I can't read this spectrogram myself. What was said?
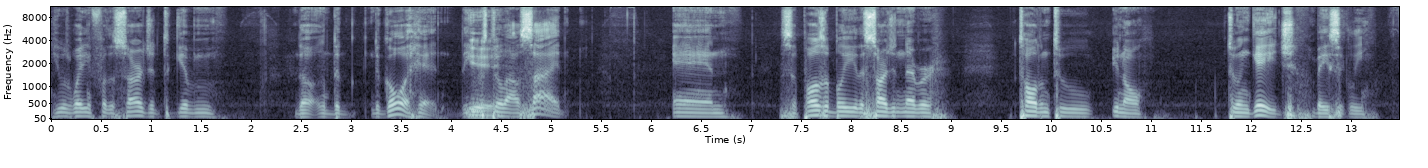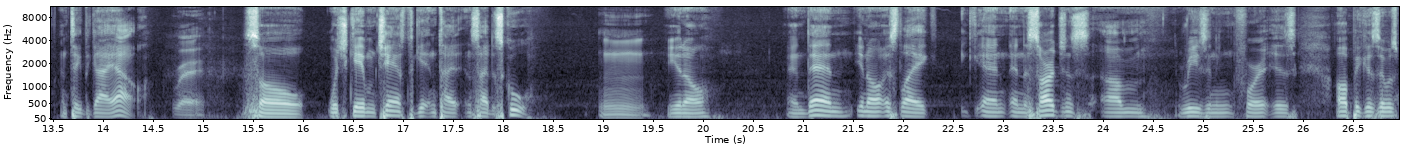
He was waiting for the sergeant to give him the the the go ahead. He was still outside, and supposedly the sergeant never told him to you know to engage basically and take the guy out. Right. So which gave him a chance to get inside inside the school. Mm. You know, and then you know it's like and and the sergeant's um, reasoning for it is oh because there was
